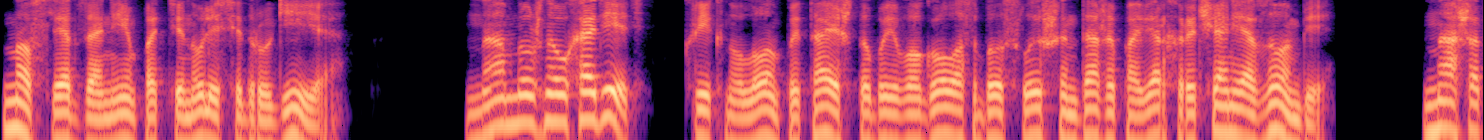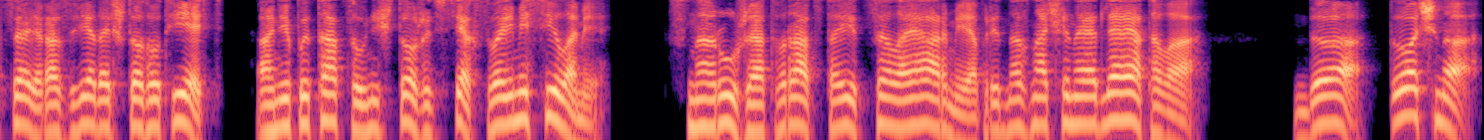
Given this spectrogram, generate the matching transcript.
но вслед за ним подтянулись и другие. «Нам нужно уходить!» — крикнул он, пытаясь, чтобы его голос был слышен даже поверх рычания зомби. «Наша цель — разведать, что тут есть, а не пытаться уничтожить всех своими силами! Снаружи от врат стоит целая армия, предназначенная для этого!» «Да, точно!»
